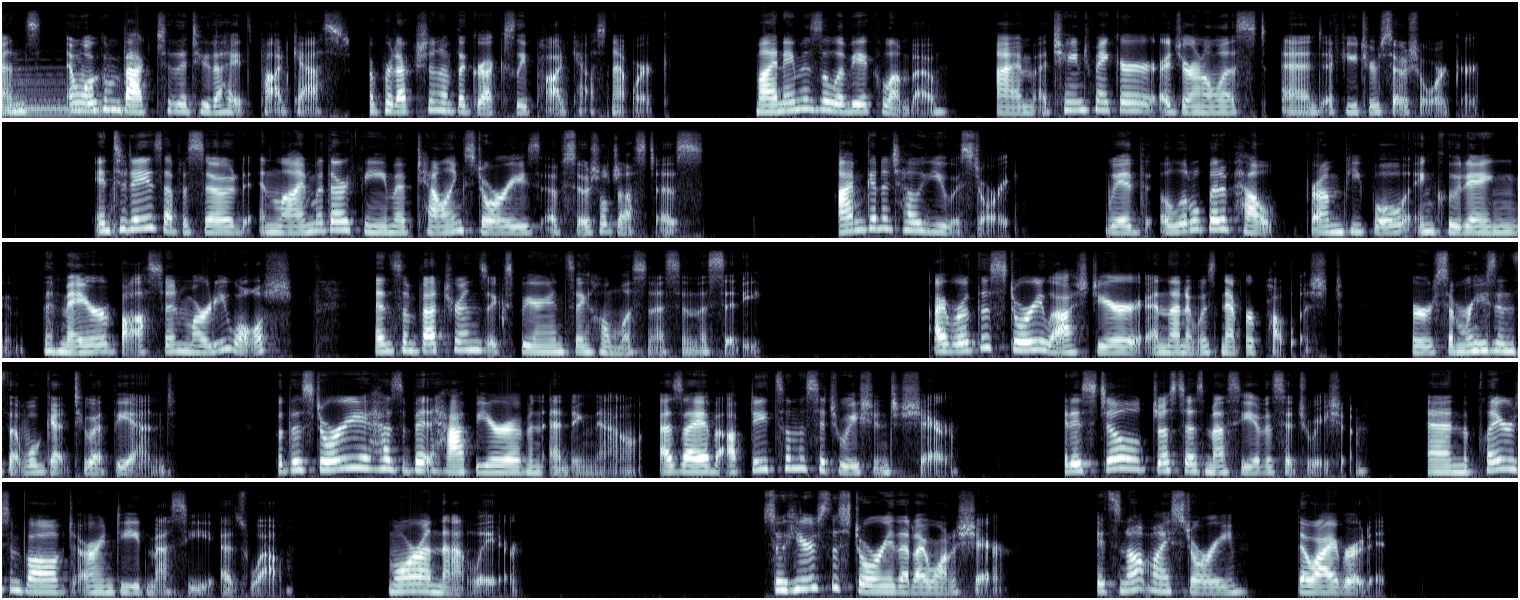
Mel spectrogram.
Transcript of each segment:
friends, and welcome back to the To the Heights podcast, a production of the Grexley Podcast Network. My name is Olivia Colombo. I'm a changemaker, a journalist, and a future social worker. In today's episode, in line with our theme of telling stories of social justice, I'm going to tell you a story with a little bit of help from people including the mayor of Boston, Marty Walsh, and some veterans experiencing homelessness in the city. I wrote this story last year and then it was never published, for some reasons that we'll get to at the end. But the story has a bit happier of an ending now, as I have updates on the situation to share. It is still just as messy of a situation, and the players involved are indeed messy as well. More on that later. So here's the story that I want to share. It's not my story, though I wrote it.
